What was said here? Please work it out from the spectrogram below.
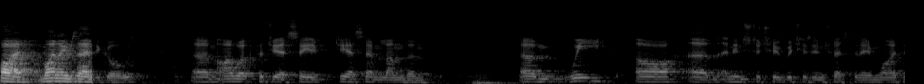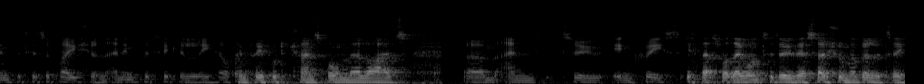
Hi, my name's Andy Gould. Um, I work for GSC, GSM London. Um, we are um, an institute which is interested in widening participation and in particularly helping people to transform their lives um, and to increase, if that's what they want to do, their social mobility.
